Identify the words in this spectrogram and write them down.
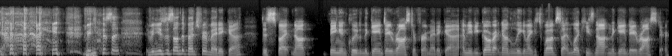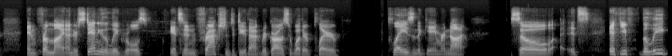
Vinicius is on the bench for America, despite not being included in the game day roster for America. I mean, if you go right down to the Liga MX website and look, he's not in the game day roster. And from my understanding of the league rules, it's an infraction to do that, regardless of whether a player plays in the game or not. So it's if you the league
